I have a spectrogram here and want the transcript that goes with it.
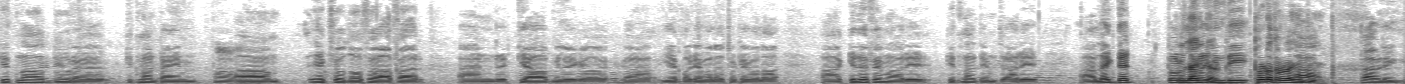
कितना दूर है कितना टाइम एक सौ दो सौ आसार एंड क्या मिलेगा uh, ये बड़े वाला छोटे वाला uh, किधर से हम आ रहे कितना टाइम जा रहे लाइक दैट थोड़ा Like थोड़ा that. हिंदी थोड़ा थोड़ा हिंदी. ਟਰੈਵਲਿੰਗ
